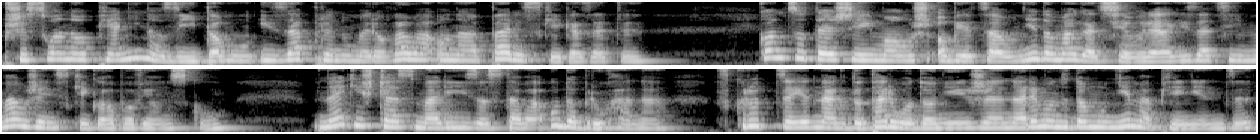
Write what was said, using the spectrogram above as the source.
Przysłano pianino z jej domu i zaprenumerowała ona paryskie gazety. W końcu też jej mąż obiecał nie domagać się realizacji małżeńskiego obowiązku. Na jakiś czas Marie została udobruchana. Wkrótce jednak dotarło do niej, że na remont domu nie ma pieniędzy,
